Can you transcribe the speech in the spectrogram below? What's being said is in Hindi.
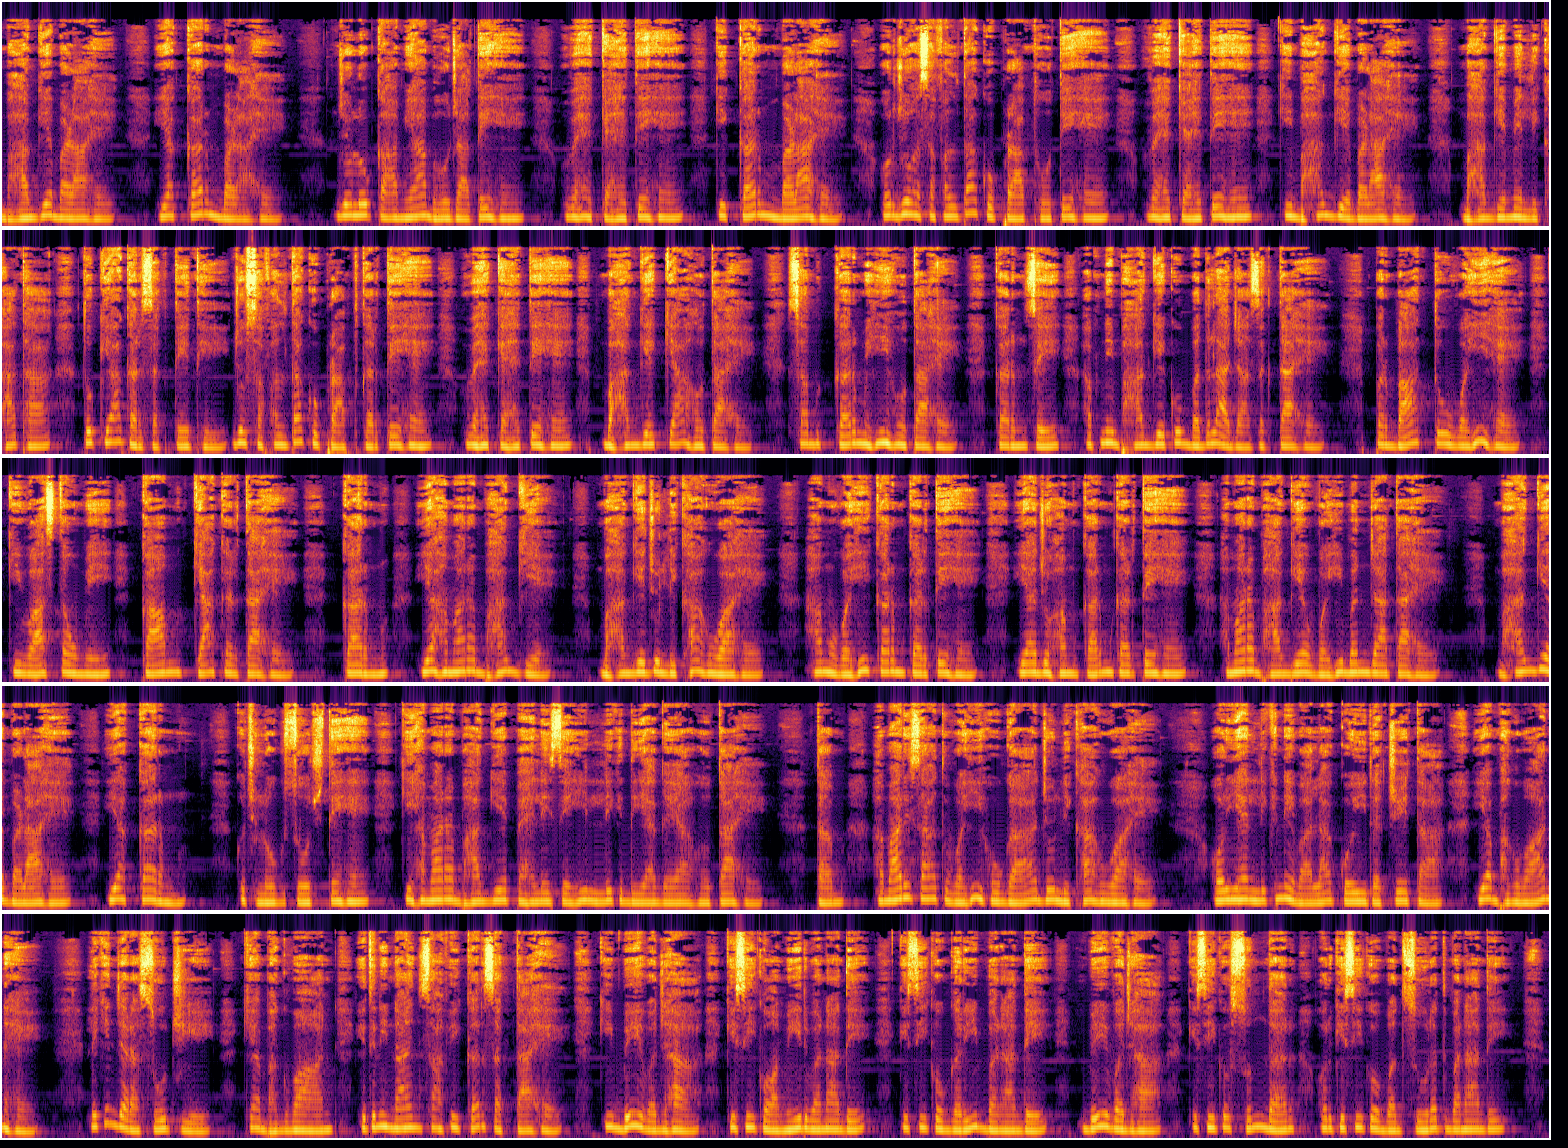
भाग्य बड़ा है या कर्म बड़ा है, जो लोग कामयाब हो जाते हैं, वह कहते हैं कि कर्म बड़ा है और जो असफलता को प्राप्त होते हैं, वह कहते हैं कि भाग्य बड़ा है। भाग्य में लिखा था तो क्या कर सकते थे? जो सफलता को प्राप्त करते हैं, वह कहते हैं, भाग्य क्या होता है? सब कर्म ही होता है। कर्म से अपने भाग्य को बदला जा सकता है। पर बात तो वही है कि वास्तव में काम क्या करता है। कर्म या हमारा भाग्य भाग्य जो लिखा हुआ है, हम वही कर्म करते हैं या जो हम कर्म करते हैं, हमारा भाग्य वही बन जाता है। भाग्य बड़ा है या कर्म? कुछ लोग सोचते हैं कि हमारा भाग्य पहले से ही लिख दिया गया होता है। तब हमारे साथ वही होगा जो लिखा हुआ है। और यह लिखने वाला कोई रचेता या भगवान है। लेकिन जरा सोचिए, क्या भगवान इतनी नाइंसाफी कर सकता है कि बेवजह किसी को अमीर बना दे, किसी को गरीब बना दे, बेवजह किसी को सुंदर और किसी को बदसूरत बना दे?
